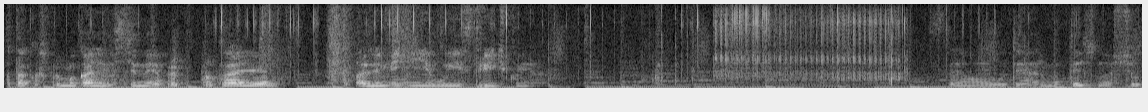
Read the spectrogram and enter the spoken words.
а також примикання до стіни проклеюємо алюмінієвою стрічкою. Це має бути герметично, щоб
